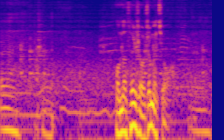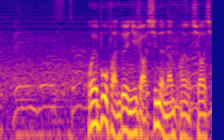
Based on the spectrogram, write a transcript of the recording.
嗯我们分手这么久，我也不反对你找新的男朋友消遣，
